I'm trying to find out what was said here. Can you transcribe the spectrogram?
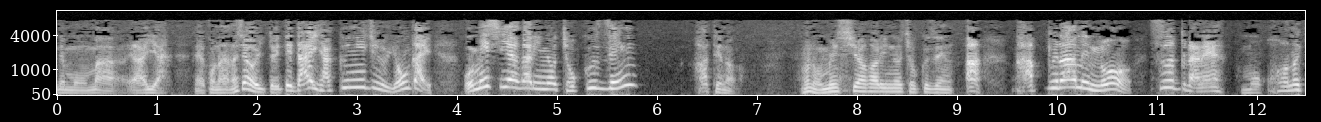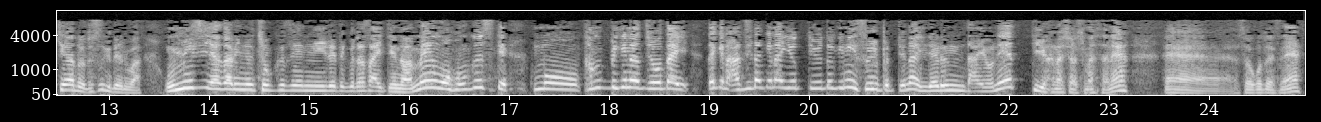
でも、まあ、いやいや、えー、この話は置いといて、第124回、お召し上がりの直前？はてな。あの、お召し上がりの直前？あ、カップラーメンのスープだね。もうこのキーワードですぐ出るわ。お召し上がりの直前に入れてくださいっていうのは麺をほぐして、もう完璧な状態。だけど味だけないよっていう時にスープっていうのは入れるんだよねっていう話をしましたね。えー、そういうことですね。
